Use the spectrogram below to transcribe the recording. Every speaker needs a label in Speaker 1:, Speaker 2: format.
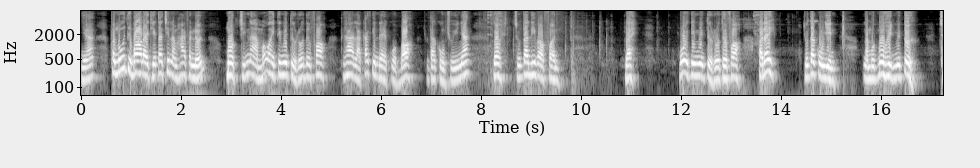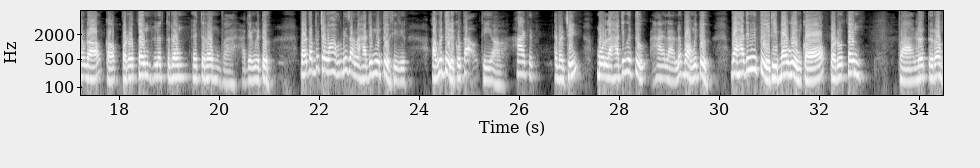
Speaker 1: nhé. Phần mẫu nguyên tử Bohr này thì chúng ta chia làm hai phần lớn. Một chính là mẫu hành tinh nguyên tử Rutherford, thứ hai là các tiên đề của Bohr. Chúng ta cùng chú ý nhé. Rồi, chúng ta đi vào phần đây. Mẫu hành tinh nguyên tử Rutherford. Ở đây chúng ta cùng nhìn là một mô hình nguyên tử trong đó có proton, neutron, electron và hạt nhân nguyên tử. Và ta trong hóa học biết rằng là hạt nhân nguyên tử thì ở à, nguyên tử để cấu tạo thì ở hai cái thành phần chính, một là hạt nhân nguyên tử, hai là lớp vỏ nguyên tử. Và hạt nhân nguyên tử thì bao gồm có proton và neutron.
